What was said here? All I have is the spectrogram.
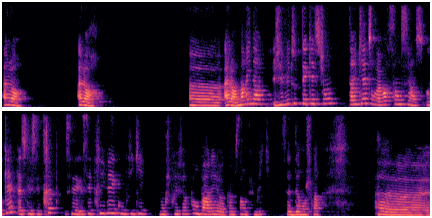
alors, alors, euh, alors Marina, j'ai vu toutes tes questions. T'inquiète, on va voir ça en séance, ok? Parce que c'est très, privé et compliqué, donc je préfère pas en parler euh, comme ça en public. Ça te dérange pas euh,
